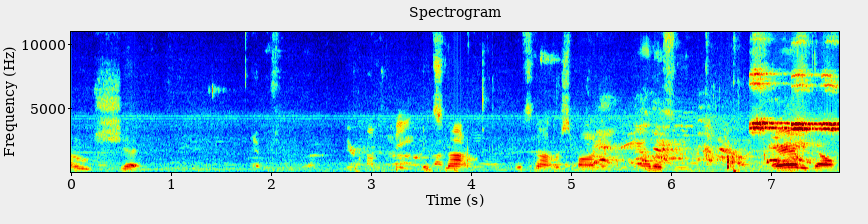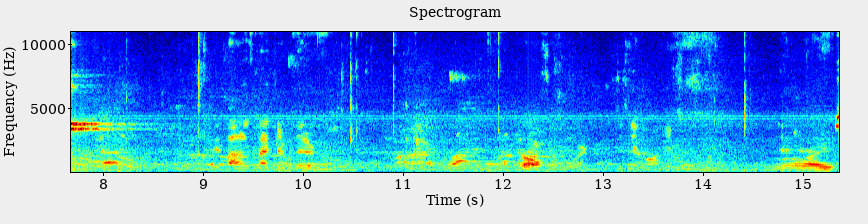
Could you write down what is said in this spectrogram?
Oh shit! Here comes Pete. It's not. It's not responding. Oh, let's see. There we go. The finals match over there. Oh. Just like on it. All right.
